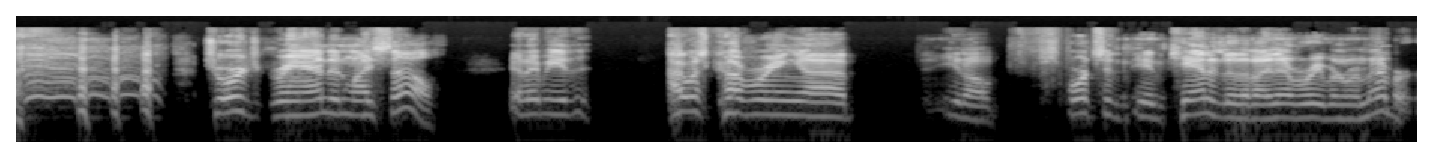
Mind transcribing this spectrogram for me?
George Grande, and myself. And I mean, I was covering, uh, you know, sports in, in Canada that I never even remembered.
